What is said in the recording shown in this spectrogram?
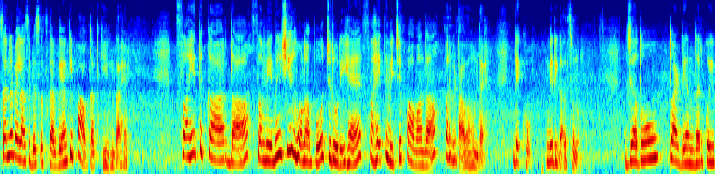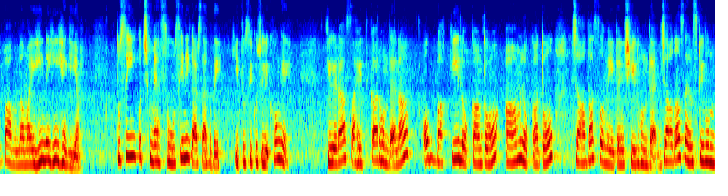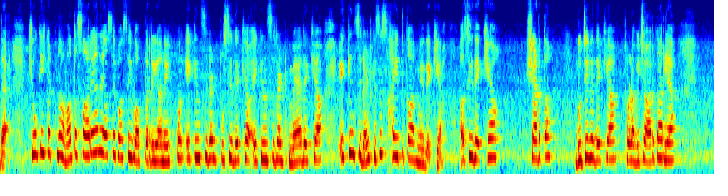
ਸਭ ਤੋਂ ਪਹਿਲਾਂ ਅਸੀਂ ਡਿਸਕਸ ਕਰਦੇ ਹਾਂ ਕਿ ਭਾਵ ਤੱਤ ਕੀ ਹੁੰਦਾ ਹੈ। ਸਾਹਿਤਕਾਰ ਦਾ ਸੰਵੇਦਨਸ਼ੀਲ ਹੋਣਾ ਬਹੁਤ ਜ਼ਰੂਰੀ ਹੈ। ਸਾਹਿਤ ਵਿੱਚ ਭਾਵਾਂ ਦਾ ਪ੍ਰਗਟਾਵਾ ਹੁੰਦਾ ਹੈ। ਦੇਖੋ, ਮੇਰੀ ਗੱਲ ਸੁਣੋ। ਜਦੋਂ ਤੁਹਾਡੇ ਅੰਦਰ ਕੋਈ ਭਾਵਨਾਵਾਂ ਹੀ ਨਹੀਂ ਹੈਗੀਆਂ, ਤੁਸੀਂ ਕੁਝ ਮਹਿਸੂਸ ਹੀ ਨਹੀਂ ਕਰ ਸਕਦੇ ਕਿ ਤੁਸੀਂ ਕੁਝ ਲਿਖੋਗੇ। ਜਿਹੜਾ ਸਾਹਿਤਕਾਰ ਹੁੰਦਾ ਹੈ ਨਾ, ਉਹ ਬਾਕੀ ਲੋਕਾਂ ਤੋਂ, ਆਮ ਲੋਕਾਂ ਤੋਂ ਜ਼ਿਆਦਾ ਸੰਵੇਦਨਸ਼ੀਲ ਹੁੰਦਾ ਜ਼ਿਆਦਾ ਸੈਂਸਟਿਵ ਹੁੰਦਾ ਕਿਉਂਕਿ ਘਟਨਾਵਾਂ ਤਾਂ ਸਾਰਿਆਂ ਦੇ ਆਸੇ-ਪਾਸੇ ਹੀ ਵਾਪਰ ਰਹੀਆਂ ਨੇ। ਹੁਣ ਇੱਕ ਇਨਸੀਡੈਂਟ ਤੁਸੀਂ ਦੇਖਿਆ, ਇੱਕ ਇਨਸੀਡੈਂਟ ਮੈਂ ਦੇਖਿਆ, ਇੱਕ ਇਨਸੀਡੈਂਟ ਕਿਸੇ ਸਾਹਿਤਕਾਰ ਨੇ ਦੇਖਿਆ। ਅਸੀਂ ਦੇਖਿਆ, ਛੱਡਤਾ। ਦੂਜੇ ਨੇ ਦੇਖਿਆ ਥੋੜਾ ਵਿਚਾਰ ਕਰ ਲਿਆ।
